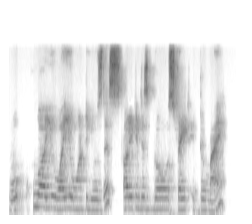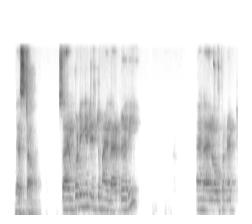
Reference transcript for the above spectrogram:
who are you, why you want to use this, or you can just go straight into my desktop. So I'm putting it into my library and I'll open it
